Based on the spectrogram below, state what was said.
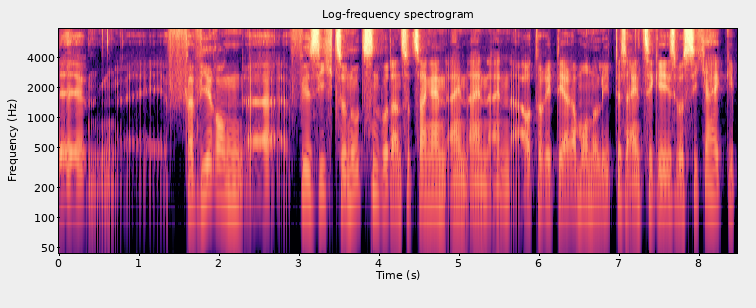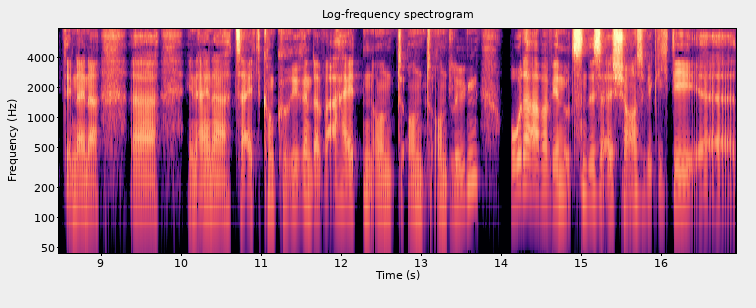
äh, Verwirrung äh, für sich zu nutzen, wo dann sozusagen ein, ein, ein, ein autoritärer Monolith das einzige ist, was Sicherheit gibt in einer, äh, in einer Zeit konkurrierender Wahrheiten und, und, und Lügen. Oder aber wir nutzen das als Chance, wirklich die, äh,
